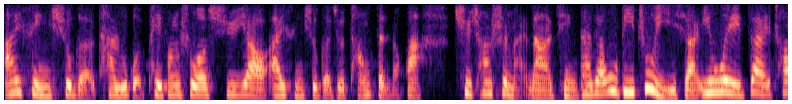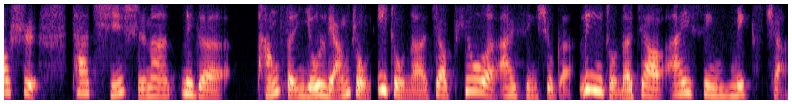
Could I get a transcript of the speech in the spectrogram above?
icing sugar，它如果配方说需要 icing sugar 就糖粉的话，去超市买呢，请大家务必注意一下，因为在超市它其实呢那个。糖粉有两种，一种呢叫 pure icing sugar，另一种呢叫 icing mixture。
